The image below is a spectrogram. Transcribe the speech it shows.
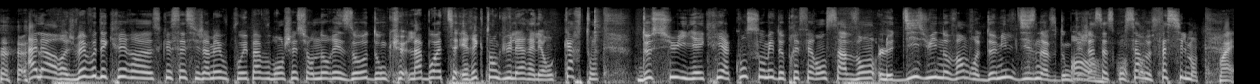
Alors, je vais vous décrire euh, ce que c'est si jamais vous pouvez pas vous brancher sur nos réseaux. Donc, la boîte est rectangulaire, elle est en carton. Dessus, il y a écrit à consommer de préférence avant le 18 novembre 2019. Donc, déjà, Oh. ça se conserve facilement. Ouais.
